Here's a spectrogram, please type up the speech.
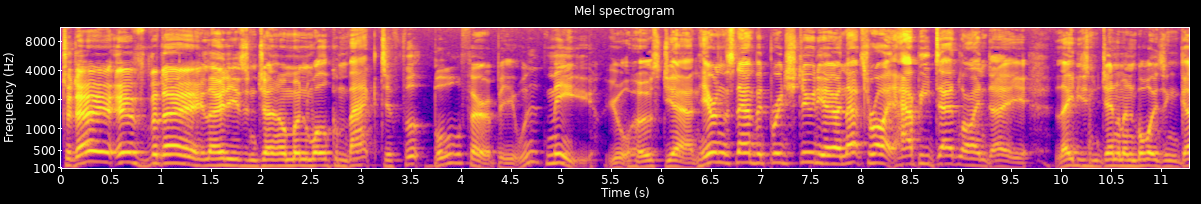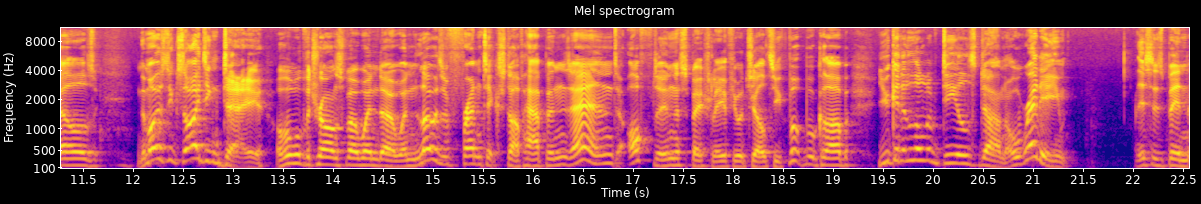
Today is the day, ladies and gentlemen. Welcome back to Football Therapy with me, your host Jan, here in the Stamford Bridge studio. And that's right, happy deadline day, ladies and gentlemen, boys and girls. The most exciting day of all the transfer window when loads of frantic stuff happens, and often, especially if you're Chelsea Football Club, you get a lot of deals done. Already, this has been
